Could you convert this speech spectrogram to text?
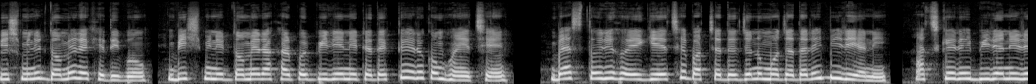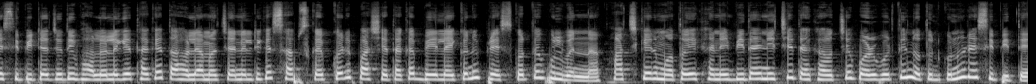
২০ মিনিট দমে রেখে দিব। ২০ মিনিট দমে রাখার পর বিরিয়ানিটা দেখতে এরকম হয়েছে। ব্যাস, তৈরি হয়ে গিয়েছে বাচ্চাদের জন্য মজাদার এই বিরিয়ানি। আজকের এই বিরিয়ানির রেসিপিটা যদি ভালো লেগে থাকে, তাহলে আমার চ্যানেলটিকে সাবস্ক্রাইব করে পাশে থাকা বেল আইকনে প্রেস করতে ভুলবেন না। আজকের মতো এখানে বিদায় নিচ্ছি, দেখা হচ্ছে পরবর্তী নতুন কোনো রেসিপিতে।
